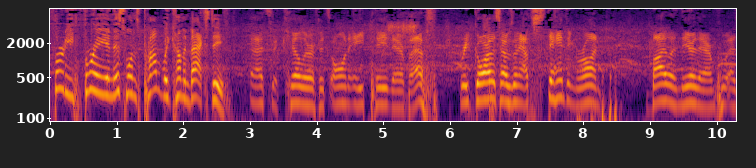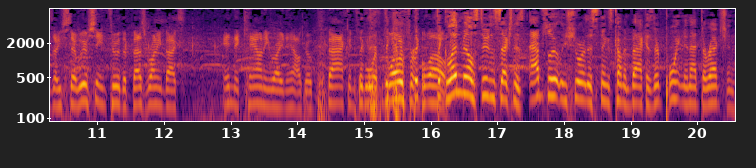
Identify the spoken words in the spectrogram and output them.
33. And this one's probably coming back, Steve. That's a killer if it's on AP there, but that was, regardless, that was an outstanding run by Lanier there. As I said, we were seeing two of the best running backs in the county right now go back and forth, the, blow for the, blow. The Glen Mill student section is absolutely sure this thing's coming back as they're pointing in that direction.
